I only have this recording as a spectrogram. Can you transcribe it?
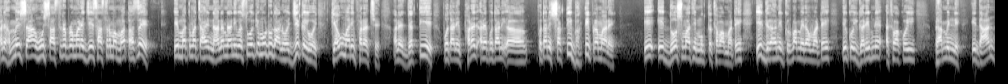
અને હંમેશા હું શાસ્ત્ર પ્રમાણે જે શાસ્ત્રમાં મત હશે, એ મતમાં ચાહે નાનામાં નાની વસ્તુ હોય કે મોટું દાન હોય, જે કંઈ હોય કહેવું મારી ફરજ છે? અને વ્યક્તિએ પોતાની ફરજ અને પોતાની પોતાની શક્તિ, ભક્તિ પ્રમાણે એ એ દોષમાંથી મુક્ત થવા માટે, એ ગ્રહની કૃપા મેળવવા માટે એ કોઈ ગરીબને અથવા કોઈ બ્રાહ્મણને એ દાન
